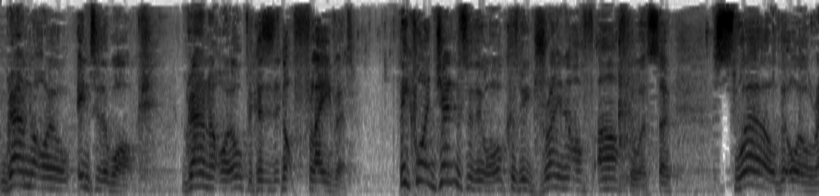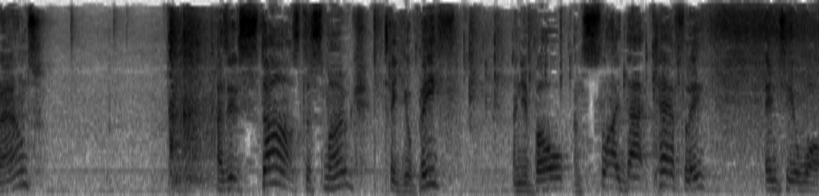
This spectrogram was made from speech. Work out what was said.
Groundnut oil into the wok. Groundnut oil because it's not flavoured. Be quite generous with the oil because we drain it off afterwards. So swirl the oil round. As it starts to smoke, take your beef, and your bowl and slide that carefully into your wok.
